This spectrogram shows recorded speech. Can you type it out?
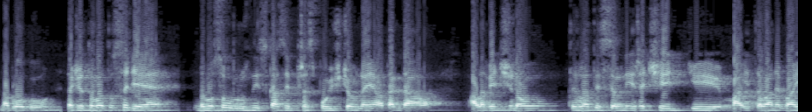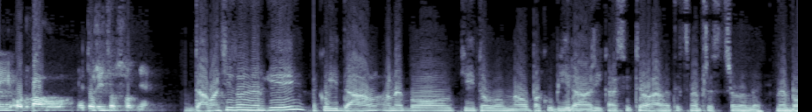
na blogu. Takže tohle to se děje, nebo jsou různý zkazy přes pojišťovny a tak dál ale většinou tyhle ty silné řeči ti majitele nemají odvahu mi to říct osobně. Dává ti to energii, jako jít dál, anebo ti to naopak ubírá a říkáš si, ty hele, teď jsme přestřelili, nebo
